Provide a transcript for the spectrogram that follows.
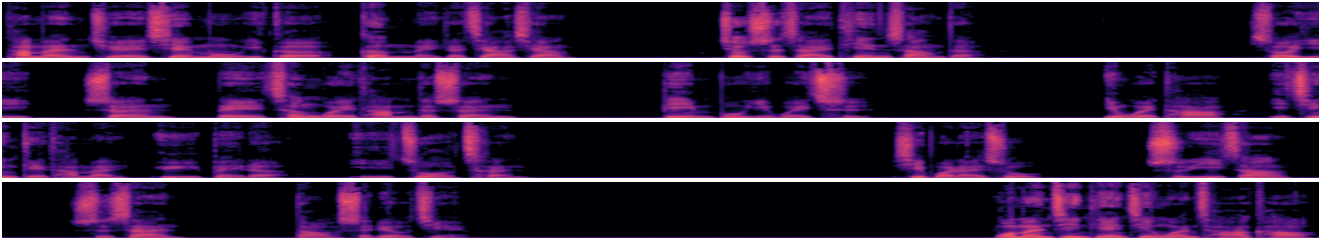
他们却羡慕一个更美的家乡，就是在天上的。所以神被称为他们的神，并不以为耻，因为他已经给他们预备了一座城。希伯来书十一章十三到十六节。我们今天经文查考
